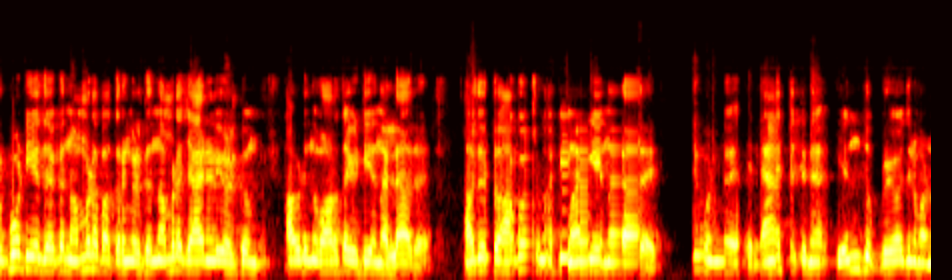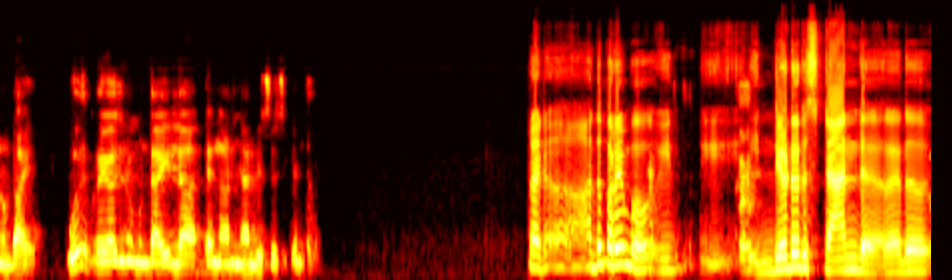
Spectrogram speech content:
റിപ്പോർട്ട് ചെയ്തതൊക്കെ നമ്മുടെ പത്രങ്ങൾക്കും നമ്മുടെ ചാനലുകൾക്കും അവിടുന്ന് വാർത്ത കിട്ടിയെന്നല്ലാതെ അതൊരു ആഘോഷമാക്കി മാറ്റിയെന്നല്ലാതെ ഇതുകൊണ്ട് രാജ്യത്തിന് എന്ത് പ്രയോജനമാണ് ഉണ്ടായത്? ഒരു പ്രയോജനം ഉണ്ടായില്ല എന്നാണ് ഞാൻ വിശ്വസിക്കുന്നത്. അത് പറയുമ്പോൾ ഇന്ത്യയുടെ ഒരു സ്റ്റാൻഡ് അതായത്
